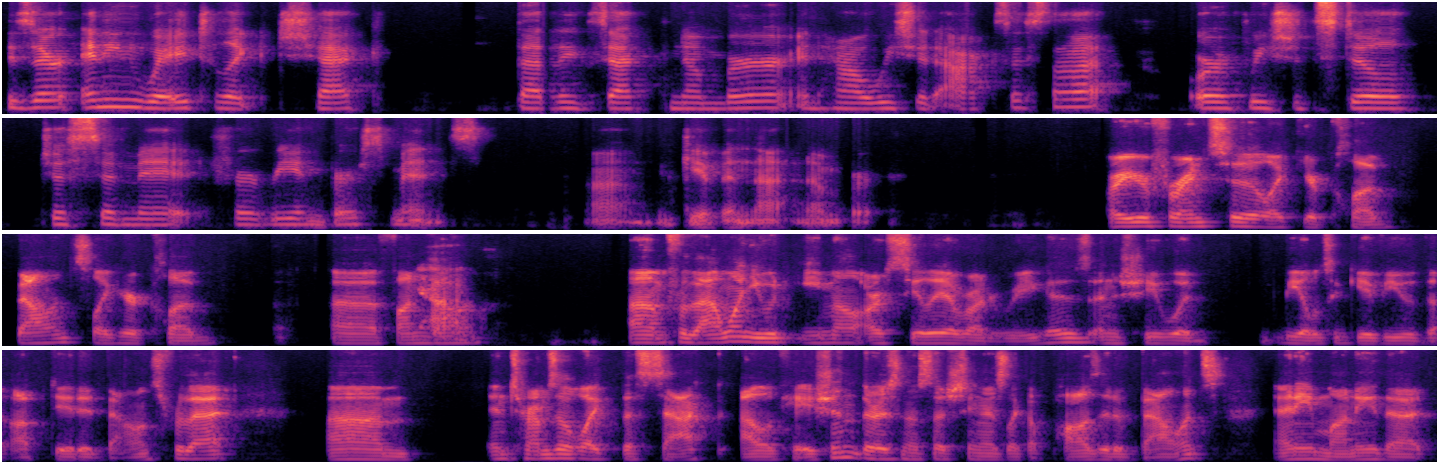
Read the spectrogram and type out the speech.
is there any way to like check that exact number and how we should access that? Or if we should still just submit for reimbursements um, given that number? Are you referring to like your club balance, like your club uh, fund Yeah. balance? Um, for that one, you would email Arcelia Rodriguez, and she would be able to give you the updated balance for that. Um, in terms of like the SAC allocation, there is no such thing as like a positive balance. Any money that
